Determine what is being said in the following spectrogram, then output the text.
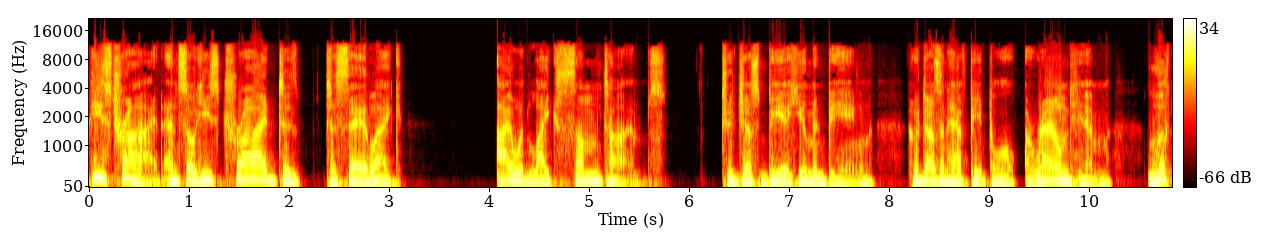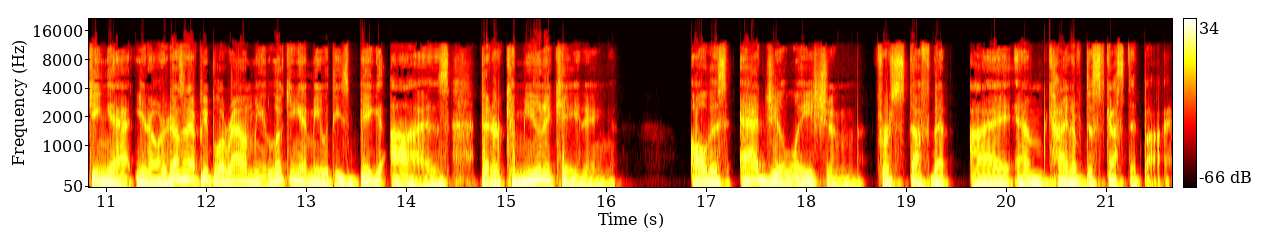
he's tried, and so he's tried to to say like, I would like sometimes to just be a human being who doesn't have people around him looking at you know, or doesn't have people around me looking at me with these big eyes that are communicating all this adulation for stuff that I am kind of disgusted by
